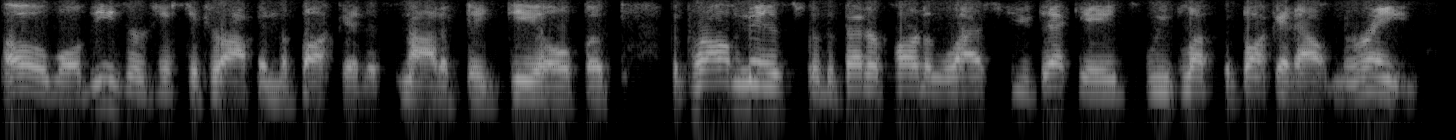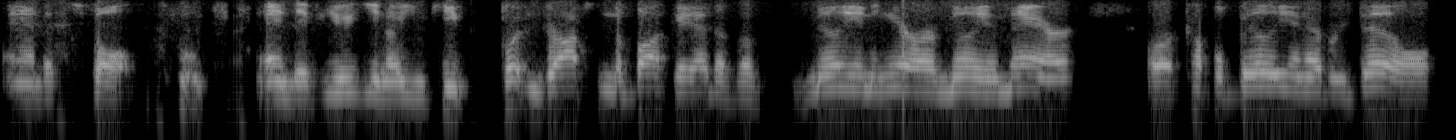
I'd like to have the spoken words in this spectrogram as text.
oh, well, these are just a drop in the bucket. It's not a big deal. But the problem is, for the better part of the last few decades, we've left the bucket out in the rain, and it's full. and if you, you know, you keep putting drops in the bucket of a million here or a million there, or a couple billion every bill,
